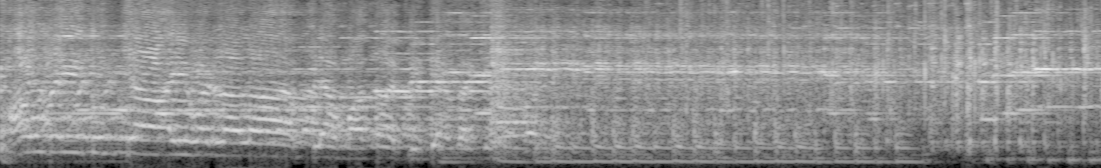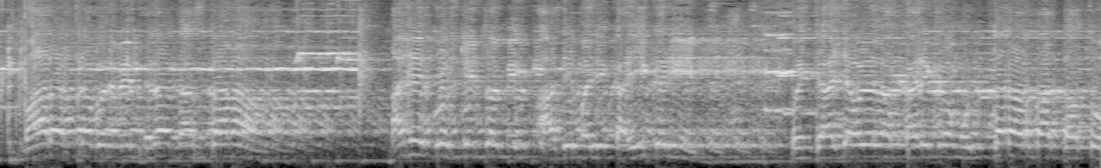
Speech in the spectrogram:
भावनाई तुमच्या आई वडिलाला आपल्या माता पित्यासारखी महाराष्ट्राभर मी फिरत असताना अनेक गोष्टींचं मी आधीमध्ये म्हणजे काही करीन पण ज्या ज्या वेळेला कार्यक्रम उत्तरार्धात जातो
